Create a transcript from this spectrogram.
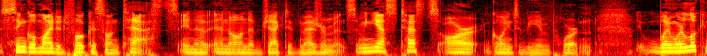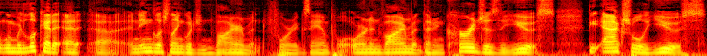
single-minded focus on tests and, and on objective measurements. I mean, yes, tests are going to be important when we're looking when we look at, at uh, an English language environment, for example, or an environment that encourages the use, the actual use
